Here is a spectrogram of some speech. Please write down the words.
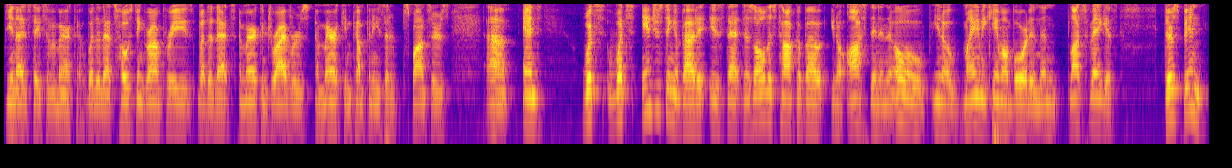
the United States of America, whether that's hosting Grand Prix, whether that's American drivers, American companies that are sponsors. Uh, and what's what's interesting about it is that there's all this talk about you know Austin and then oh you know Miami came on board and then Las Vegas. There's been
